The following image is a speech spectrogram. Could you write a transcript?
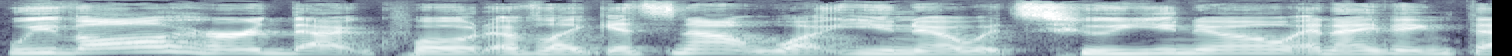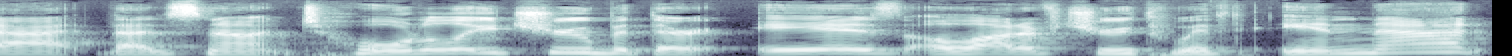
We've all heard that quote of like, it's not what you know, it's who you know. And I think that that's not totally true, but there is a lot of truth within that.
